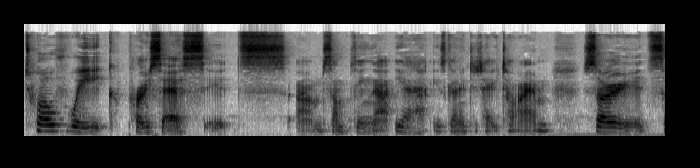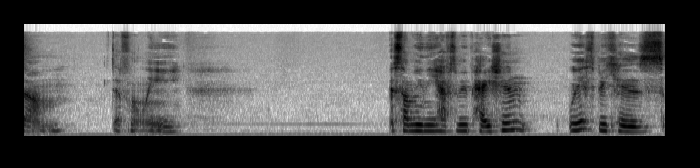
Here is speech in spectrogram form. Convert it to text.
12 week process. It's um, something that, yeah, is going to take time. So it's um, definitely something that you have to be patient with because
